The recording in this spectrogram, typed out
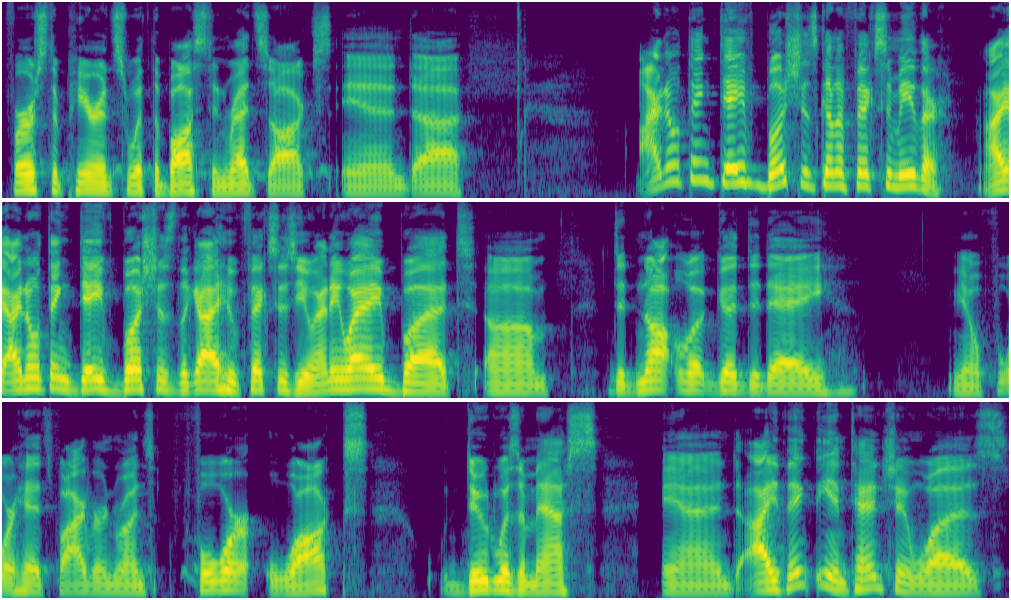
first appearance with the Boston Red Sox, and uh, I don't think Dave Bush is going to fix him either. I, I don't think Dave Bush is the guy who fixes you anyway, but um, did not look good today. You know, four hits, five earned runs, four walks. Dude was a mess. And I think the intention was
